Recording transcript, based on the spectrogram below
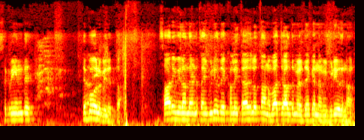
ਸਕਰੀਨ ਦੇ ਤੇ ਬੋਲ ਵੀ ਦਿੱਤਾ। ਸਾਰੇ ਵੀਰਾਂ ਦਾ ਐਂਡ ਤਾਈਂ ਵੀਡੀਓ ਦੇਖਣ ਲਈ ਤਹਿ ਦਿਲੋਂ ਧੰਨਵਾਦ ਜਲਦ ਮਿਲਦੇ ਹਾਂ ਕਿ ਨਵੀਂ ਵੀਡੀਓ ਦੇ ਨਾਲ।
